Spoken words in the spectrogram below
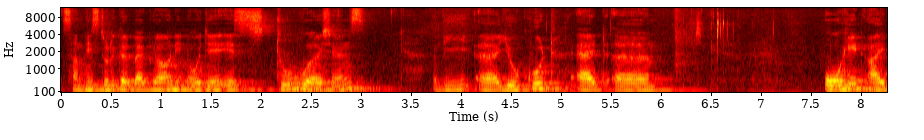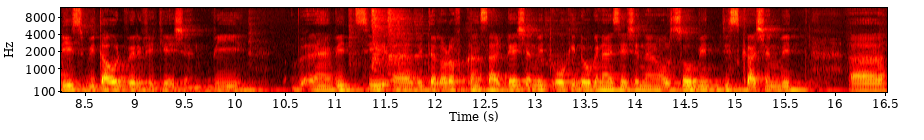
some historical background in OJS 2 versions, we, uh, you could add uh, ORCID IDs without verification. We with, uh, with a lot of consultation with ORCID organization and also with discussion with uh,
